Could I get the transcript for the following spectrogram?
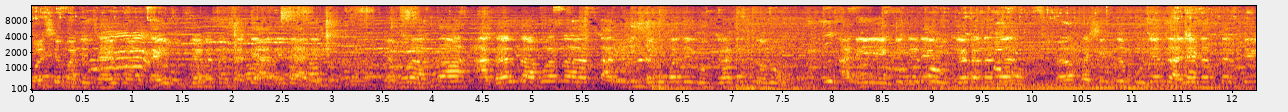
वळसे पाटील साहेब काही उद्घाटनासाठी आलेले आहेत. त्यामुळे आता आधारचं आपण तांत्रिक स्वरूपात एक उद्घाटन करू. आणि एकीकडे उद्घाटनाचं मशीनचं पूजन झाल्यानंतर ते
